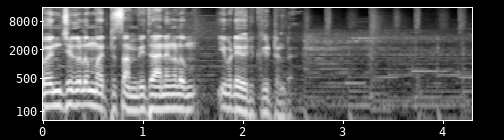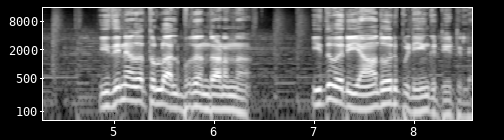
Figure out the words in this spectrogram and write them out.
ബെഞ്ചുകളും മറ്റ് സംവിധാനങ്ങളും ഇവിടെ ഒരുക്കിയിട്ടുണ്ട്. ഇതിനകത്തുള്ള അത്ഭുതം എന്താണെന്ന് ഇതുവരെ യാതൊരു പിടിയും കിട്ടിയിട്ടില്ല.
